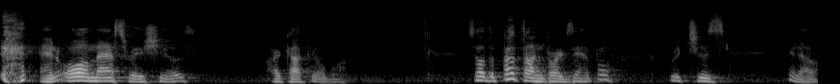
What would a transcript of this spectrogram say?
and all mass ratios are calculable. So the proton, for example, which is, you know,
